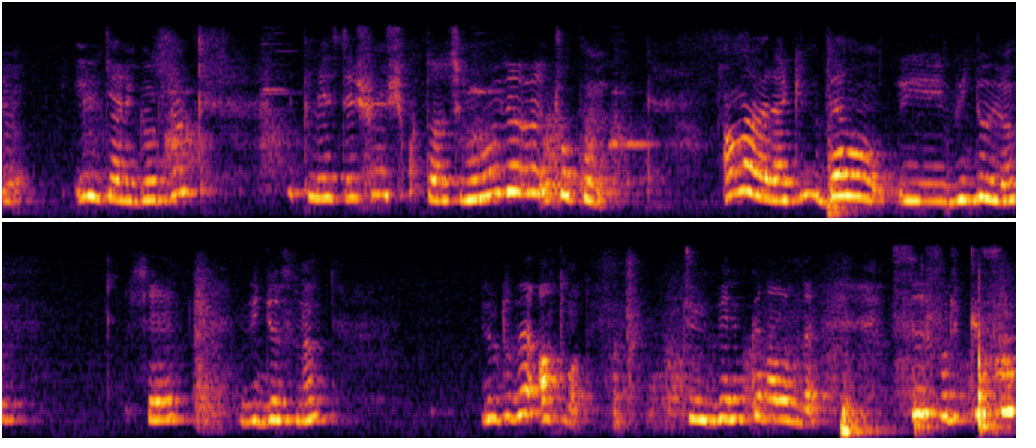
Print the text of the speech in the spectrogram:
e, ilk yani gördüm. PlayStation 3 kutu açılımıyla ve çok komik. Ama ve lakin ben o e, videoyu şey videosunu YouTube'a atmadım. Çünkü benim kanalımda sıfır küfür,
